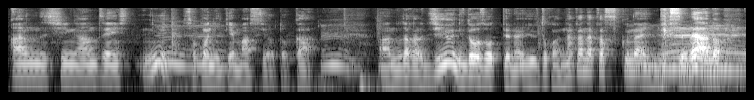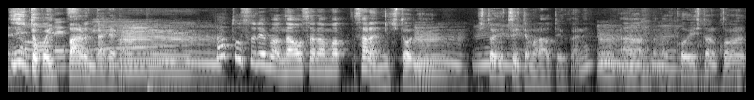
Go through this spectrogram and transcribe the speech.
安心安全にそこに行けますよとか、うん。あのだから自由にどうぞっていうところはなかなか少ないんですよね、うん。あのいいとこいっぱいあるんだけど、だとすればなおさら、ま、さらに人に、うん。人についてもらうというかね、うん。あのなんかこういう人のこの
